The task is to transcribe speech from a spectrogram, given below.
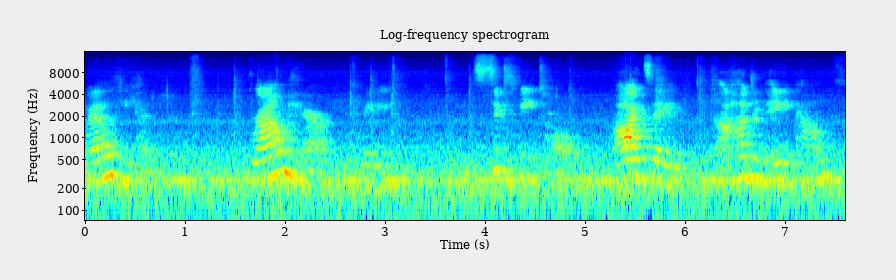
Well, he had brown hair, maybe six feet tall. I'd say 180 pounds.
